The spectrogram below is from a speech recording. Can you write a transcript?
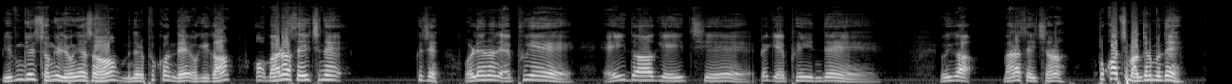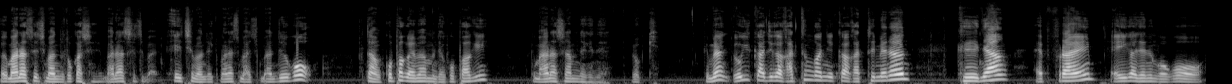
미분계수 정리를 이용해서 문제를 풀 건데 여기가 어 마이너스 h네. 그치? 원래는 f에 a 더하기 h에 빼기 fa인데 여기가 마이너스 h잖아. 똑같이 만들면 돼. 여기 마이너스 h 만들고 똑같이 마이너스 h 만들기 마이너스 h 만들고 그다음 곱하기 얼마 하면 돼? 곱하기 마이너스 하면 되겠네. 이렇게. 그러면 여기까지가 같은 거니까 같으면은 그냥 f a가 되는 거고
